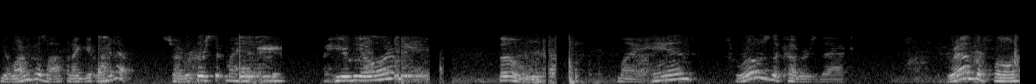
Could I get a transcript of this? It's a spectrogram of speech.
The alarm goes off and I get right up. So I rehearse it in my head. I hear the alarm. Boom. My hand throws the covers back. Grab the phone.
